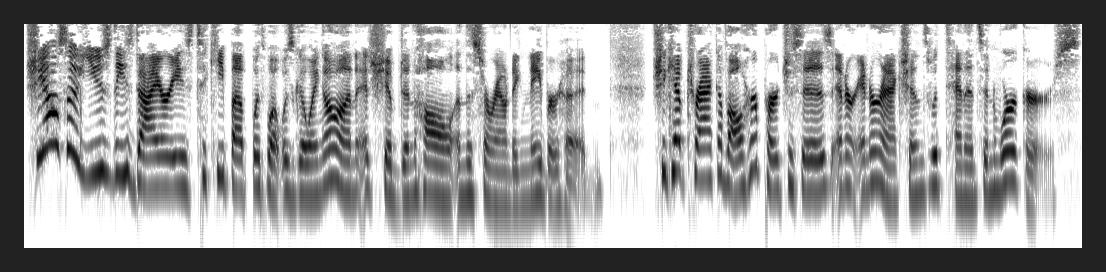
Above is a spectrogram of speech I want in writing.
She also used these diaries to keep up with what was going on at Shibden Hall and the surrounding neighborhood. She kept track of all her purchases and her interactions with tenants and workers.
